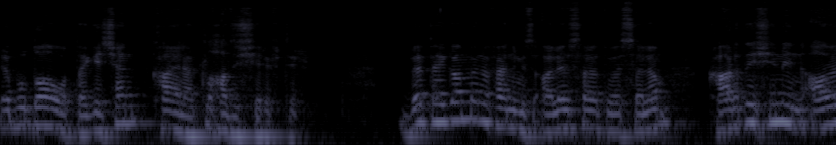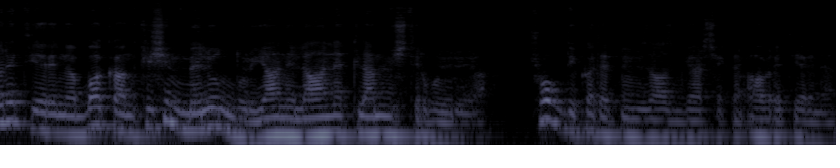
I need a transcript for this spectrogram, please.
Ebu Davud'da geçen kaynaklı hadis-i şeriftir. Ve Peygamber Efendimiz Aleyhisselatü Vesselam kardeşinin avret yerine bakan kişi melundur yani lanetlenmiştir buyuruyor. Çok dikkat etmemiz lazım gerçekten avret yerine.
